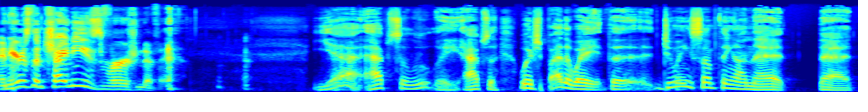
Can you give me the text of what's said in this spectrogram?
and here's the Chinese version of it. yeah, absolutely, absolutely. Which, by the way, the doing something on that that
